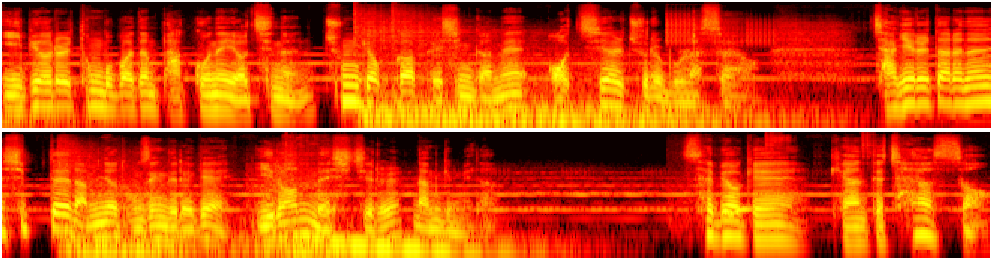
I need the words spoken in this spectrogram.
이별을 통보받은 박군의 여친은 충격과 배신감에 어찌할 줄을 몰랐어요. 자기를 따르는 10대 남녀 동생들에게 이런 메시지를 남깁니다. 새벽에 걔한테 차였어.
